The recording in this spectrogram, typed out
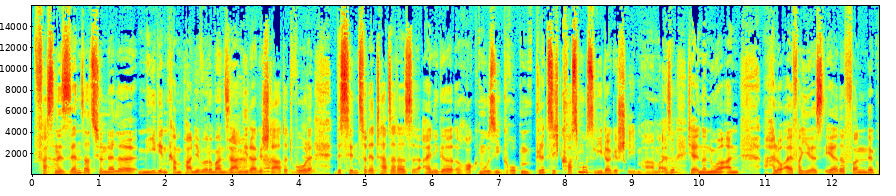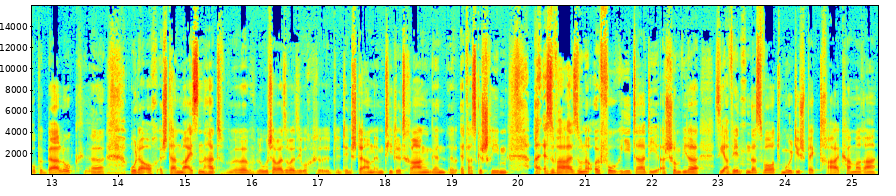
fast eine sensationelle Medienkampagne, würde man sagen, Ja, die da ja, gestartet wurde, bis hin zu der Tatsache, dass einige Rockmusikgruppen plötzlich Kosmoslieder geschrieben haben. Also ich erinnere nur an Hallo Alpha, hier ist Erde von der Gruppe Berluk äh, oder auch Stern Meißen hat, äh, logischerweise, weil sie auch äh, den Stern im Titel tragen, äh, etwas geschrieben. Es war so eine Euphorie da, die schon wieder, Sie erwähnten das Wort Multispektralkamera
